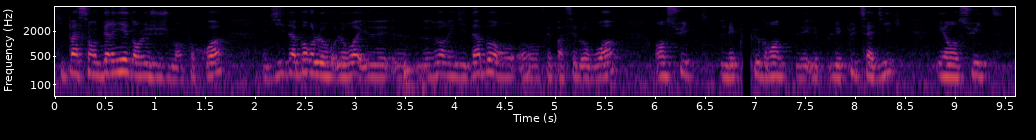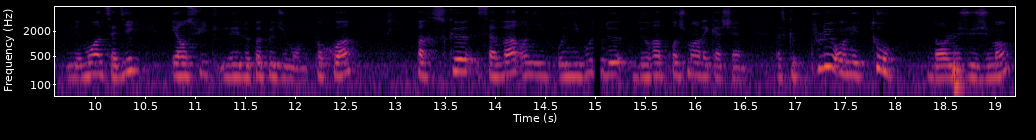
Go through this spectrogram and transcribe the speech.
qu'il passe en dernier dans le jugement. Pourquoi? Il dit d'abord le, roi, le, Zohar il dit d'abord on, fait passer le roi, ensuite les plus grands, les, plus sadiques, et ensuite les moins de sadiques, et ensuite le peuple du monde. Pourquoi? Parce que ça va au niveau de, rapprochement avec Hachem. Parce que plus on est tôt dans le jugement,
